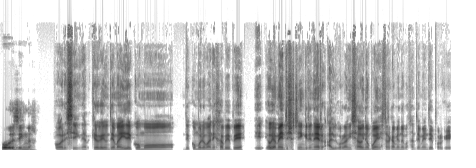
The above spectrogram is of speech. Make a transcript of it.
Pobre Signer. Pobre Signer. Creo que hay un tema ahí de cómo, de cómo lo maneja PP. Eh, obviamente ellos tienen que tener algo organizado y no pueden estar cambiando constantemente porque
